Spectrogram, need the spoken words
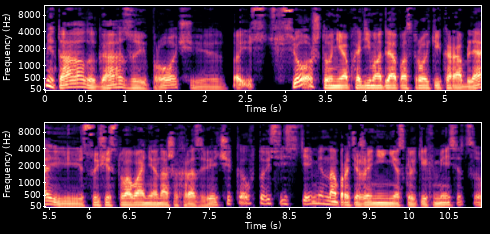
металлы, газы и прочее, то есть все, что необходимо для постройки корабля и существования наших разведчиков в той системе на протяжении нескольких месяцев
